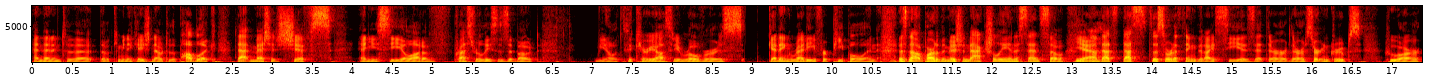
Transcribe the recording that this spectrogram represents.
and then into the the communication out to the public that message shifts and you see a lot of press releases about you know the curiosity rover is getting ready for people and it's not part of the mission actually in a sense. So yeah. um, that's that's the sort of thing that i see is that there are, there are certain groups who are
